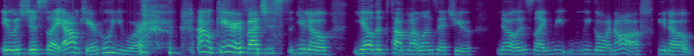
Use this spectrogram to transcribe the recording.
it was just like, I don't care who you are. I don't care if I just, you know, yelled at the top of my lungs at you. No, it's like we we going off, you know.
